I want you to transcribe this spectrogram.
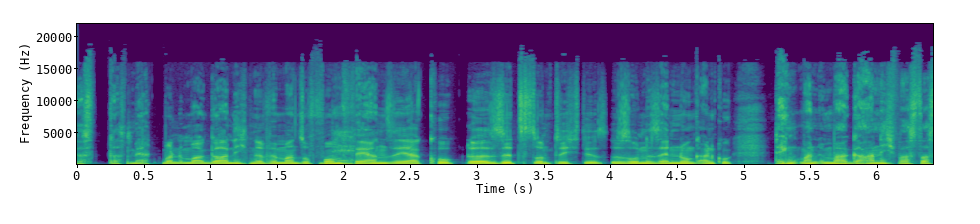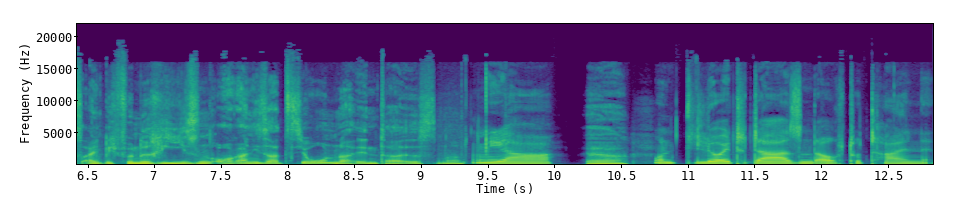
Das, das merkt man immer gar nicht, ne? Wenn man so vorm Nee. Fernseher guckt, äh, sitzt und sich das, so eine Sendung anguckt, denkt man immer gar nicht, was das eigentlich für eine Riesenorganisation dahinter ist, ne? Ja, Ja. und die Leute da sind auch total nett.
